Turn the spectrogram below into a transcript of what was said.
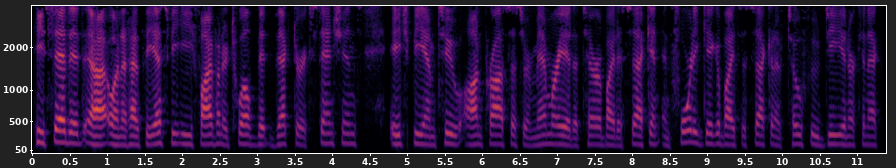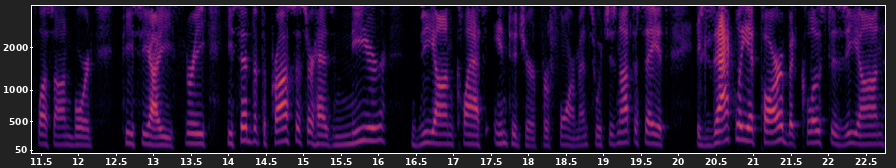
He said it, uh, oh, and it has the SVE 512-bit vector extensions. HBM2 on processor memory at a terabyte a second and 40 gigabytes a second of TOFU D interconnect plus onboard PCIe 3. He said that the processor has near Xeon class integer performance, which is not to say it's exactly at par, but close to Xeon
